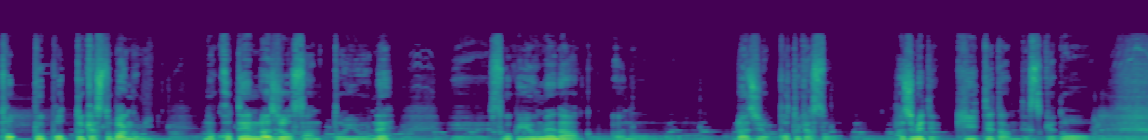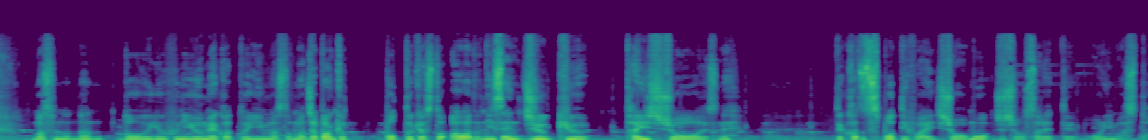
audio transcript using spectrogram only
トップポッドキャスト番組の古典ラジオさんというね、えーすごく有名な、あのラジオ、ポッドキャストを初めて聞いてたんですけど、まあ、そのなんどういうふうに有名かと言いますと、まあ、ジャパンポッドキャストアワード2019大賞ですね。で、かつ Spotify 賞も受賞されておりますと。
